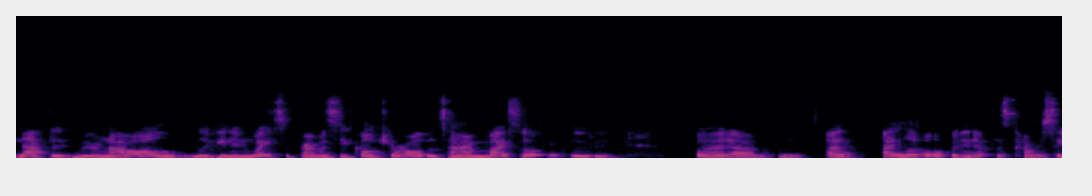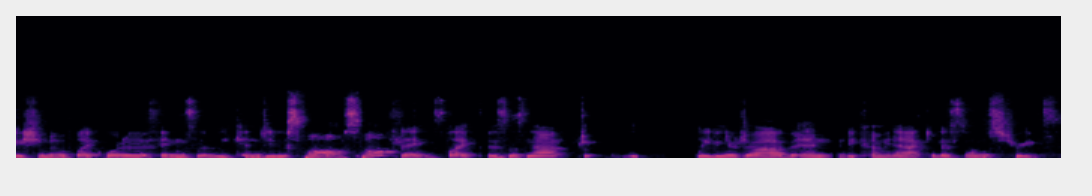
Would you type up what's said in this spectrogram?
not that we're not all living in white supremacy culture all the time, myself included, but um, I, I love opening up this conversation of like what are the things that we can do? Small small things. Like this is not leaving your job and becoming an activist on the streets.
